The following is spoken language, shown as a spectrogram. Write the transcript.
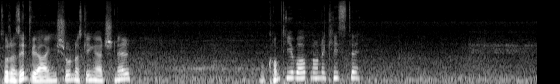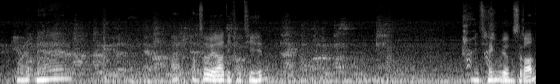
So, da sind wir eigentlich schon. Das ging halt schnell. Wo kommt hier überhaupt noch eine Kiste? Äh, Achso, ja, die kommt hier hin. Jetzt hängen wir uns ran.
